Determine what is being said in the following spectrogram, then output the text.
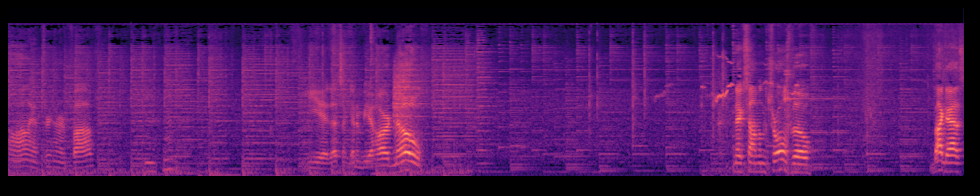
Oh, I only have 305. Mm-hmm. Yeah, that's not gonna be a hard no. next time on the trolls, though. Bye, guys.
